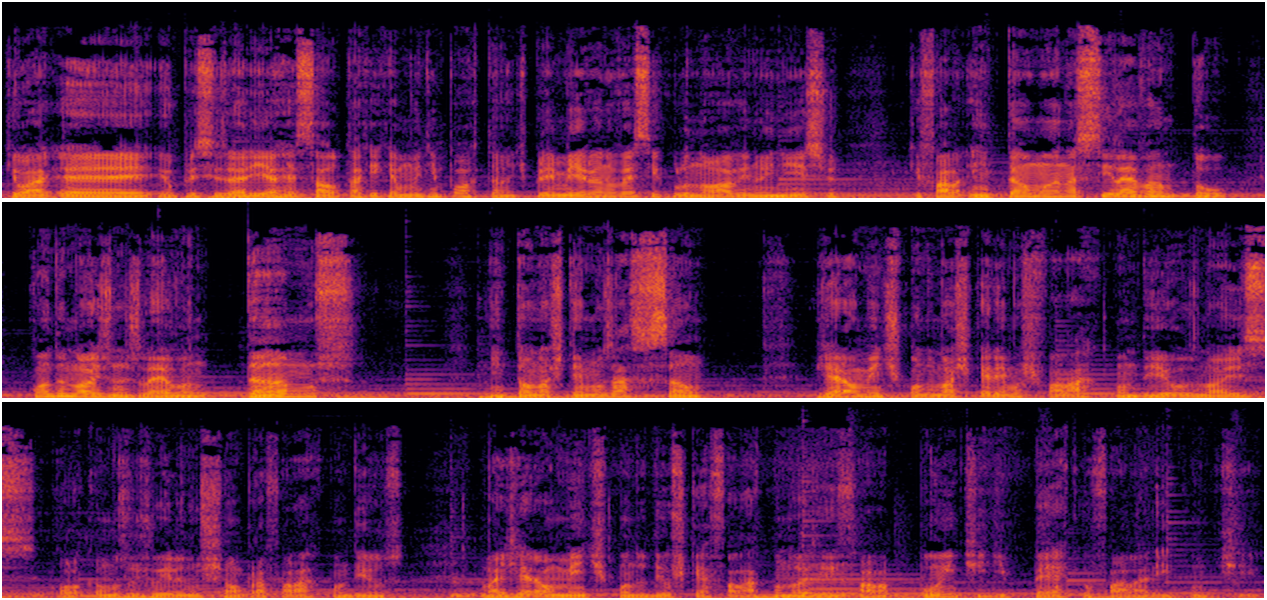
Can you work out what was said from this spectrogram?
que eu, é, eu precisaria ressaltar aqui que é muito importante. Primeiro é no versículo 9, no início, que fala: Então Ana se levantou. Quando nós nos levantamos, então nós temos ação. Geralmente, quando nós queremos falar com Deus, nós colocamos o joelho no chão para falar com Deus. Mas geralmente, quando Deus quer falar com nós, Ele fala: Põe-te de pé que eu falarei contigo.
